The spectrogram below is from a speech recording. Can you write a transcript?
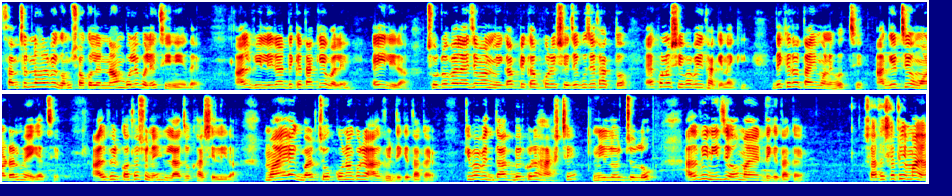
শামসুন্নাহার বেগম সকলের নাম বলে বলে চিনিয়ে দেয়। আলভি লীরার দিকে তাকিয়ে বলে এই লীরা, ছোটোবেলায় যেমন মেকআপ টেকআপ করে সেজে গুজে থাকতো এখনও সেভাবেই থাকে নাকি? দেখে তো তাই মনে হচ্ছে, আগের চেয়েও মডার্ন হয়ে গেছে। আলভির কথা শুনে লাজুক হাসে লীরা। মায়া একবার চোখ কোনা করে আলভির দিকে তাকায়। কীভাবে দাঁত বের করে হাসছে, নির্লজ্জ লোক। আলভি নিজেও মায়ের দিকে তাকায়। সাথে সাথে মায়া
